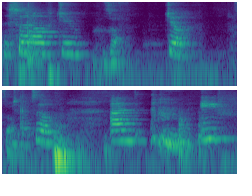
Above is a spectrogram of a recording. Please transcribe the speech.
the son of Ju, Zoph. Ju, Zoph. Zoph, and Eph,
